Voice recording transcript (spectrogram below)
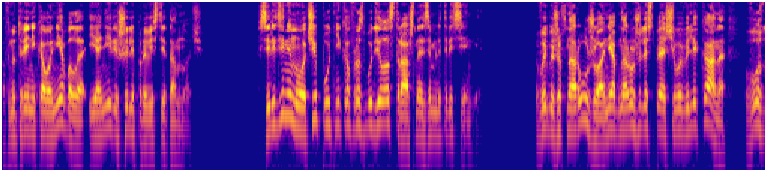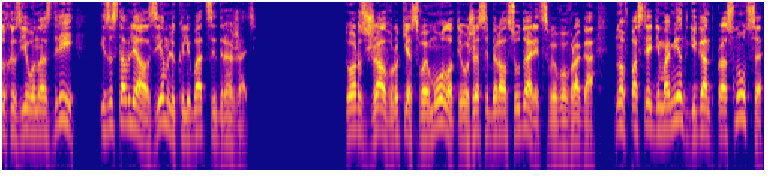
Внутри никого не было, и они решили провести там ночь. В середине ночи путников разбудило страшное землетрясение. Выбежав наружу, они обнаружили спящего великана, воздух из его ноздрей и заставлял землю колебаться и дрожать. Тор сжал в руке свой молот и уже собирался ударить своего врага, но в последний момент гигант проснулся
